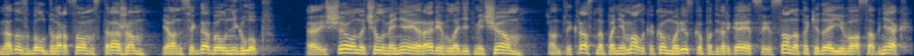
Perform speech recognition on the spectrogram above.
Надус был дворцовым стражем, и он всегда был не глуп. А еще он учил меня и Рари владеть мечом. Он прекрасно понимал, какому риску подвергается Исана, покидая его особняк.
